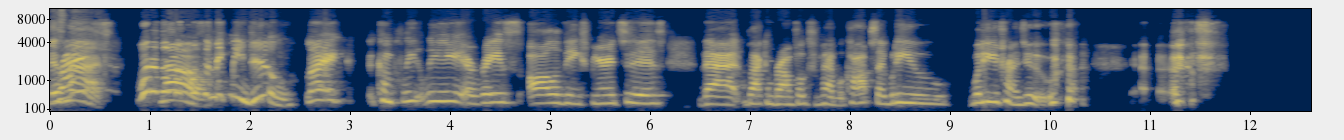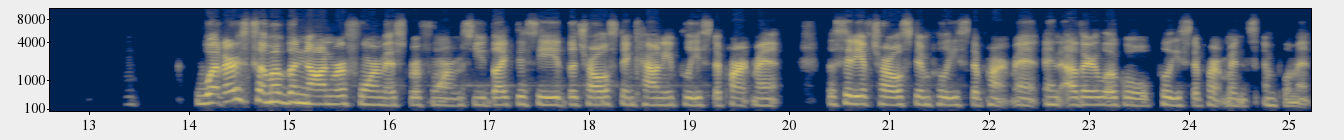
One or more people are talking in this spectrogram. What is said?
it's right? not. What are they no. supposed to make me do? Like completely erase all of the experiences that black and brown folks have had with cops? Like what are you what are you trying to do? what are some of the non-reformist reforms you'd like to see the Charleston County Police Department, the City of Charleston Police Department, and other local police departments implement?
